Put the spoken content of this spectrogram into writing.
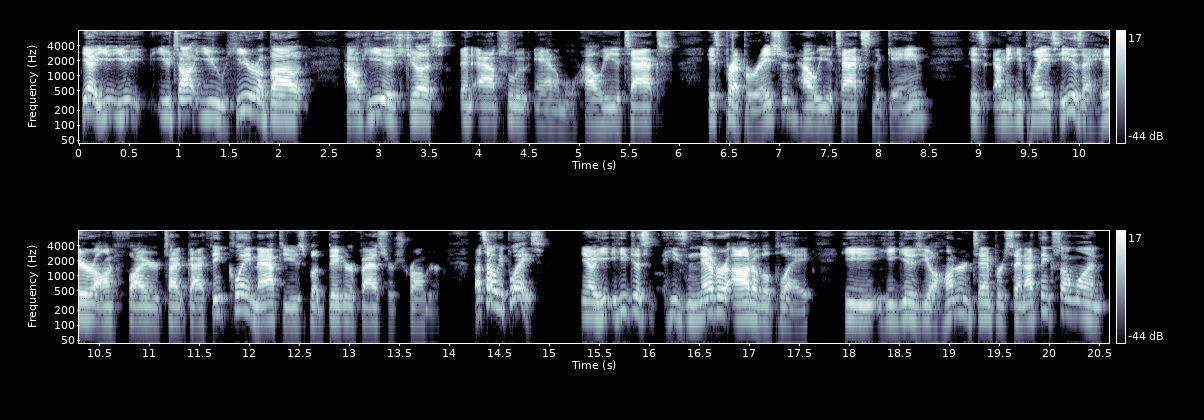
Yeah. You, you, you talk, you hear about how he is just an absolute animal, how he attacks his preparation, how he attacks the game. His, I mean, he plays, he is a hair on fire type guy. I think Clay Matthews, but bigger, faster, stronger. That's how he plays. You know, he, he just, he's never out of a play. He he gives you 110%. I think someone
